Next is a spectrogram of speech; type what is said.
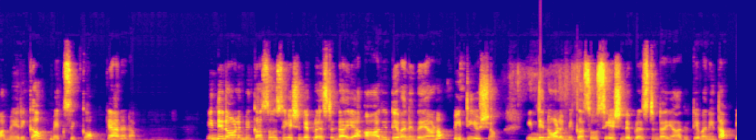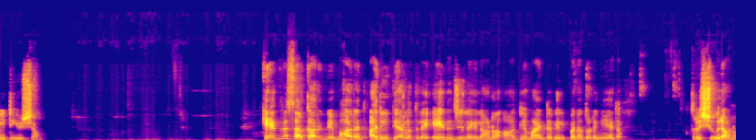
America Mexico Canada. Indian Olympic അസോസിയേഷന്റെ പ്രസിഡന്റായ ആദ്യത്തെ വനിതയാണ് P T Usha. Indian Olympic അസോസിയേഷന്റെ പ്രസിഡന്റായ ആദ്യത്തെ വനിത പി ടി ഉഷ. കേന്ദ്ര സർക്കാരിന്റെ ഭാരത് അരി കേരളത്തിലെ ഏത് ജില്ലയിലാണ് ആദ്യമായിട്ട് വിൽപ്പന തുടങ്ങിയത്? തൃശൂരാണ്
